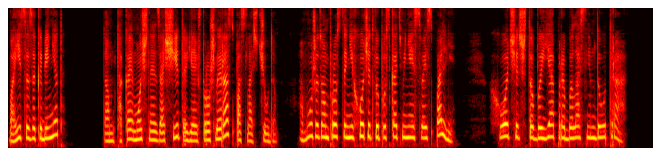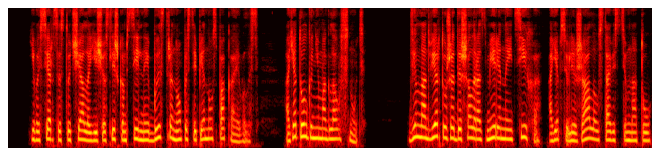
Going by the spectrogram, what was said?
Боится за кабинет? Там такая мощная защита, я и в прошлый раз спаслась чудом. А может, он просто не хочет выпускать меня из своей спальни? Хочет, чтобы я пробыла с ним до утра. Его сердце стучало еще слишком сильно и быстро, но постепенно успокаивалось а я долго не могла уснуть. Дин Ладверт уже дышал размеренно и тихо, а я все лежала, уставясь в темноту,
